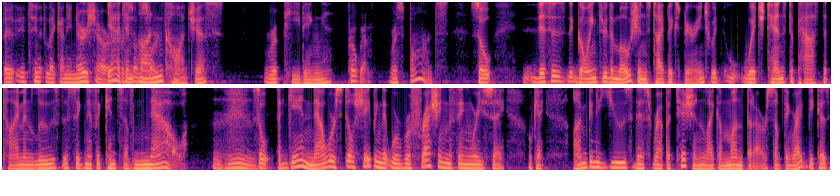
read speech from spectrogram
It's in, like an inertia. Or, yeah, it's an some sort unconscious repeating program. response. So this is the going through the motions type experience, which, which tends to pass the time and lose the significance of now. Mm-hmm. So again, now we're still shaping that we're refreshing the thing where you say, okay, I'm going to use this repetition like a mantra or something, right? Because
